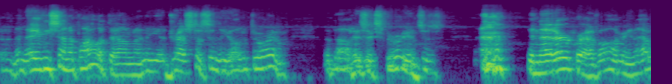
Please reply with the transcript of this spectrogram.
And the Navy sent a pilot down and he addressed us in the auditorium about his experiences in that aircraft. Oh, I mean, that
